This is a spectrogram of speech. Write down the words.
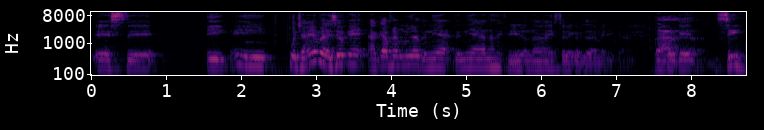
Este. Y, y, pucha, a mí me pareció que acá Frank Miller tenía, tenía ganas de escribir una historia de Capitán América. Ah, Porque, sí,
